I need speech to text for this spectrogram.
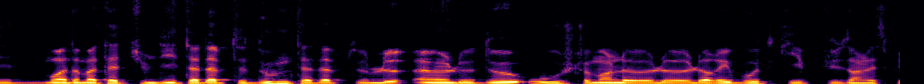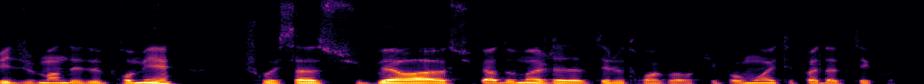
si moi dans ma tête, tu me dis: «Tu adaptes Doom», tu adaptes le 1, le 2 ou justement le le le reboot qui est plus dans l'esprit justement des 2 premiers. Je trouvais ça super, heu, super dommage d'adapter le 3 quoi, qui pour moi était pas adapté, quoi.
